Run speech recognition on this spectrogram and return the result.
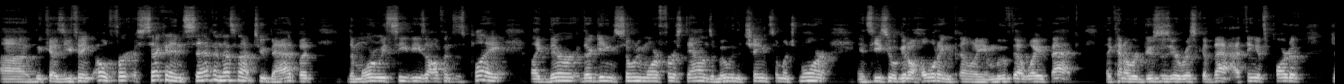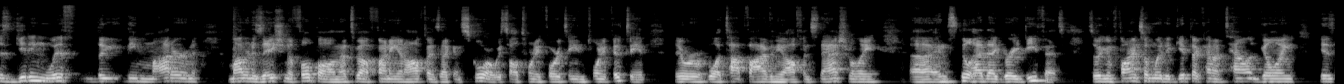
uh, because you think, oh, for second and seven, that's not too bad. But the more we see these offenses play, like they're they're getting so many more first downs and moving the chain so much more, and TCU will get a holding penalty and move that way back. That kind of reduces your risk of that. I think it's part of just getting with the the modern modernization of football, and that's about finding an offense that can score. We saw 2014, 2015. They were what top five in the offense nationally, uh, and still had that great defense. So we can find some way to get that kind of talent going, is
